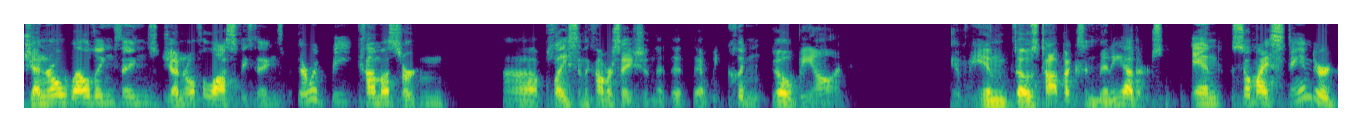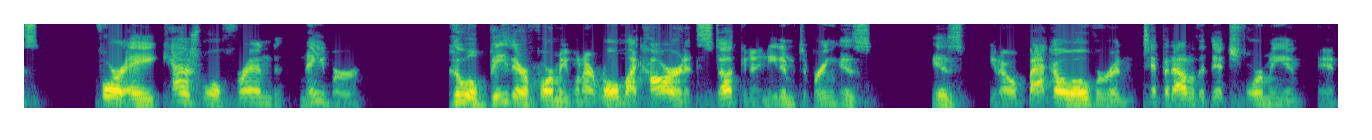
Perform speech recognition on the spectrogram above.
general welding things, general philosophy things, but there would become a certain uh, place in the conversation that, that, that we couldn't go beyond in those topics and many others. And so my standards for a casual friend neighbor who will be there for me when I roll my car and it's stuck and I need him to bring his his you know backhoe over and tip it out of the ditch for me and and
